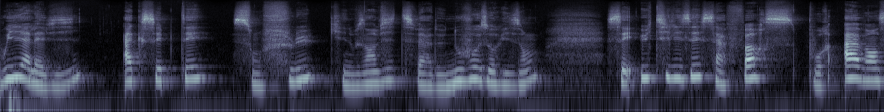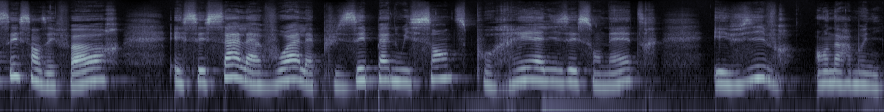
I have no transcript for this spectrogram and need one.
oui à la vie, accepter son flux qui nous invite vers de nouveaux horizons, c'est utiliser sa force pour avancer sans effort et c'est ça la voie la plus épanouissante pour réaliser son être et vivre en harmonie.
